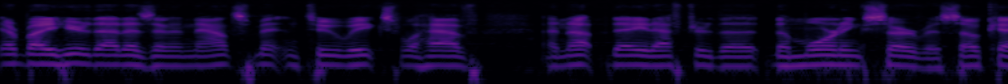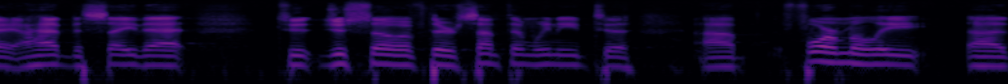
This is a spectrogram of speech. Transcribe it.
everybody hear that as an announcement. In two weeks, we'll have an update after the, the morning service. Okay, I had to say that to, just so if there's something we need to uh, formally uh,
